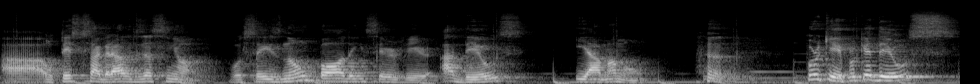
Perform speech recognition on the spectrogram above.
a, o texto sagrado diz assim, ó: Vocês não podem servir a Deus e a Mamon. Por quê? Porque Deus,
